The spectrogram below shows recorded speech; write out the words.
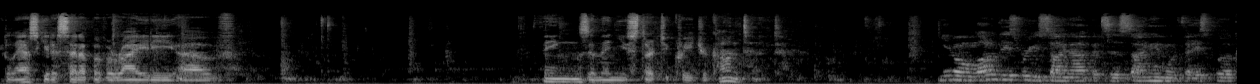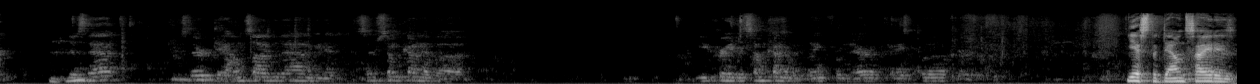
It'll ask you to set up a variety of things, and then you start to create your content. You know, a lot of these where you sign up, it says sign in with Facebook. Mm-hmm. Is that is there a downside to that? I mean, is there some kind of a you created some kind of a link from there to Facebook? Or, Yes, the downside is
